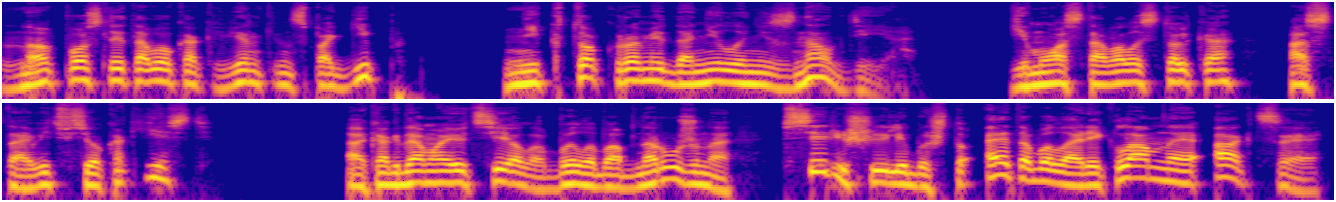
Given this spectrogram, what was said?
Но после того, как Венкинс погиб, никто, кроме Данила, не знал, где я. Ему оставалось только оставить все как есть. А когда мое тело было бы обнаружено, все решили бы, что это была рекламная акция,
